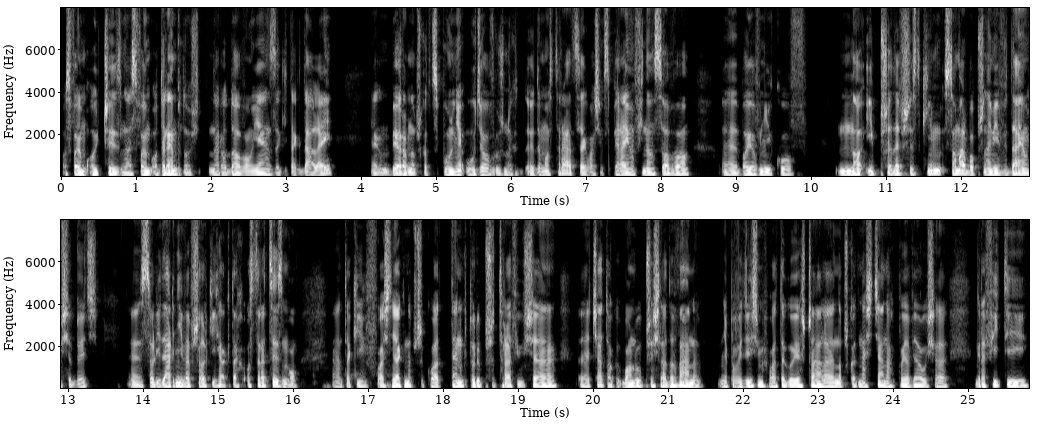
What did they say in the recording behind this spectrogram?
o swoją ojczyznę, swoją odrębność narodową, język i tak dalej. Biorą na przykład wspólnie udział w różnych e, demonstracjach, właśnie wspierają finansowo e, bojowników, no i przede wszystkim są, albo przynajmniej wydają się być, solidarni we wszelkich aktach ostracyzmu. E, takich właśnie jak na przykład ten, który przytrafił się e, Ciatok, bo on był prześladowany. Nie powiedzieliśmy chyba tego jeszcze, ale na przykład na ścianach pojawiały się graffiti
